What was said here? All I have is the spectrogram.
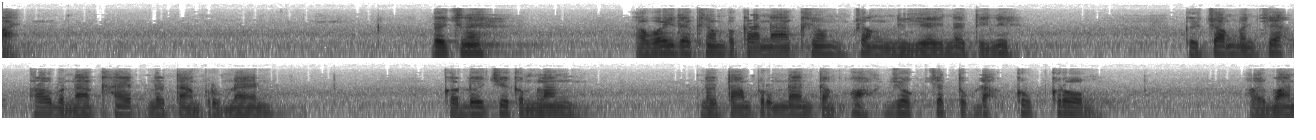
បាច់ដូច្នេះអ្វីដែលខ្ញុំប្រកាសណាខ្ញុំចង់និយាយនៅទីនេះ គឺចង់បញ្ជាក់ឲ្យបណ្ដាខេត្តនៅតាមព្រំដែនក៏ដូចជាកម្លាំងនៅតាមព្រំដែនទាំងអស់យកចិត្តទុកដាក់គ្រប់គ្រងឲ្យបាន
